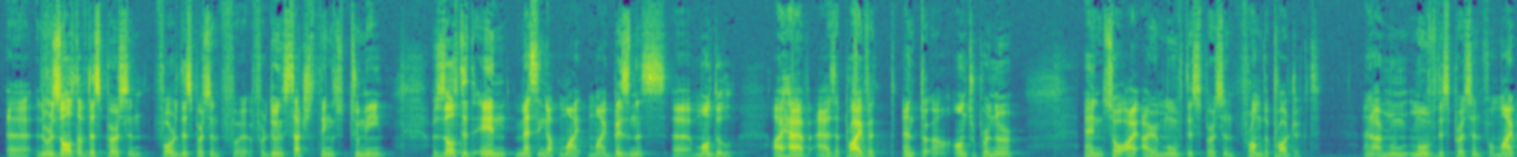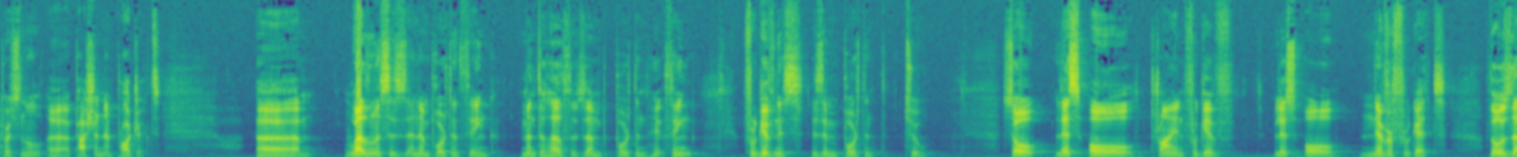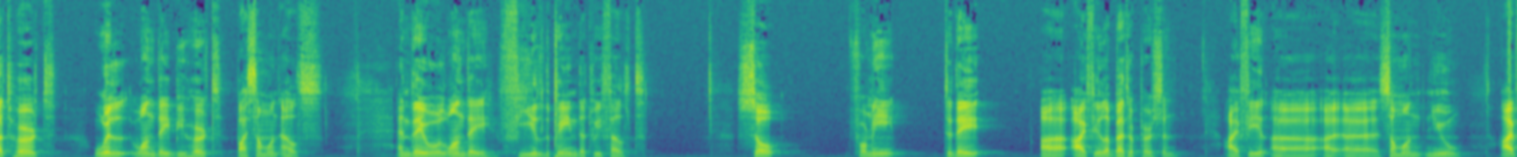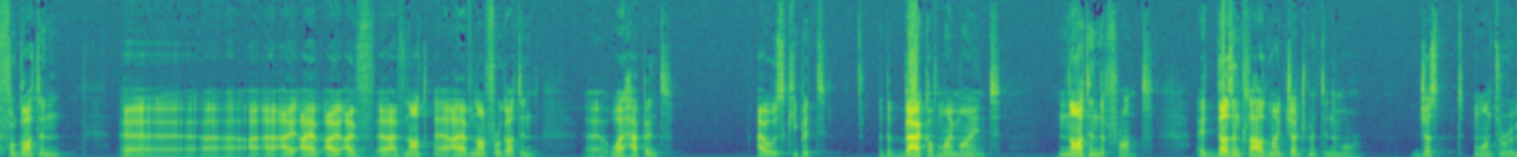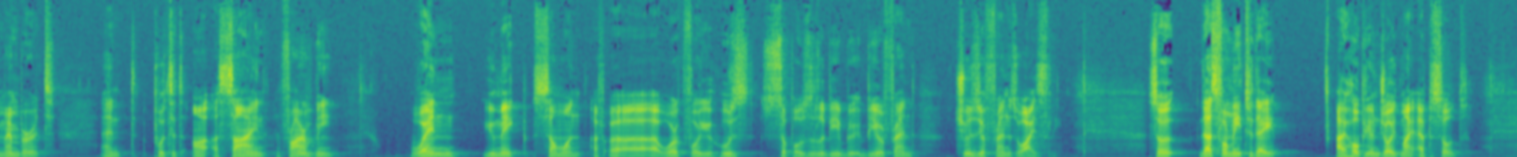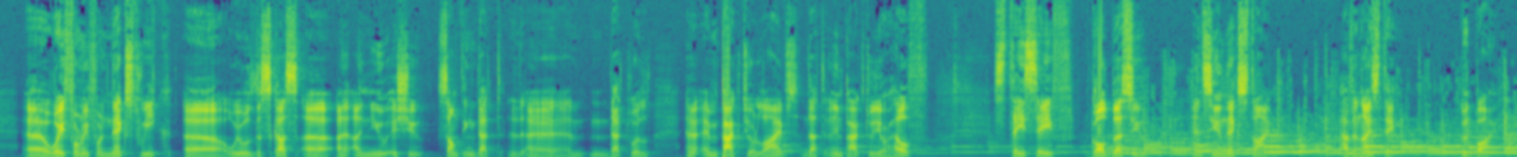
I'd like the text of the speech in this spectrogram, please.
uh, the result of this person for this person for, for doing such things to me resulted in messing up my my business uh, model I have as a private enter- entrepreneur. And so I, I removed this person from the project. And I removed this person from my personal uh, passion and project. Um, wellness is an important thing. Mental health is an important thing. Forgiveness is important too. So let's all try and forgive. Let's all never forget. Those that hurt, will one day be hurt by someone else. And they will one day feel the pain that we felt. So, for me, today, uh, I feel a better person. I feel uh, uh, uh someone new. I've forgotten. Uh, I, I, I, I've, uh, I've not, uh, I have not forgotten uh, what happened. I always keep it at the back of my mind, not in the front. It doesn't cloud my judgment anymore. Just want to remember it and put it a sign in front of me when you make someone uh, work for you who's supposedly be, be your friend, choose your friends wisely. So that's for me today. I hope you enjoyed my episode. Uh, wait for me for next week. Uh, we will discuss uh, a, a, new issue, something that uh, that will uh, impact your lives, that impact your health. Stay safe. God bless you, and see you next time. Have a nice day. Goodbye.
